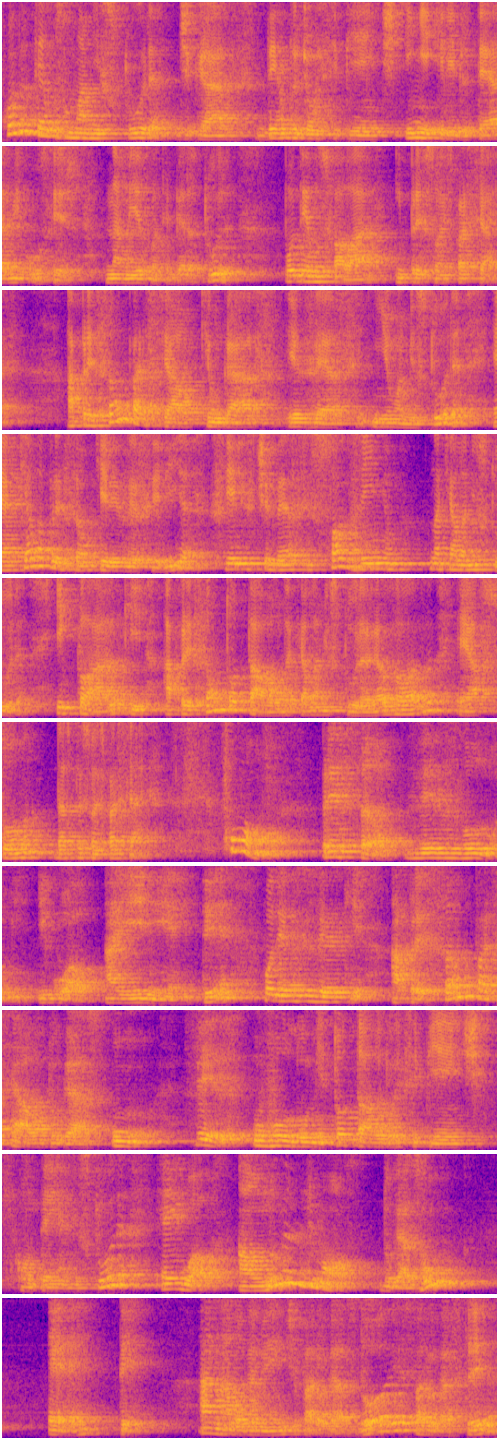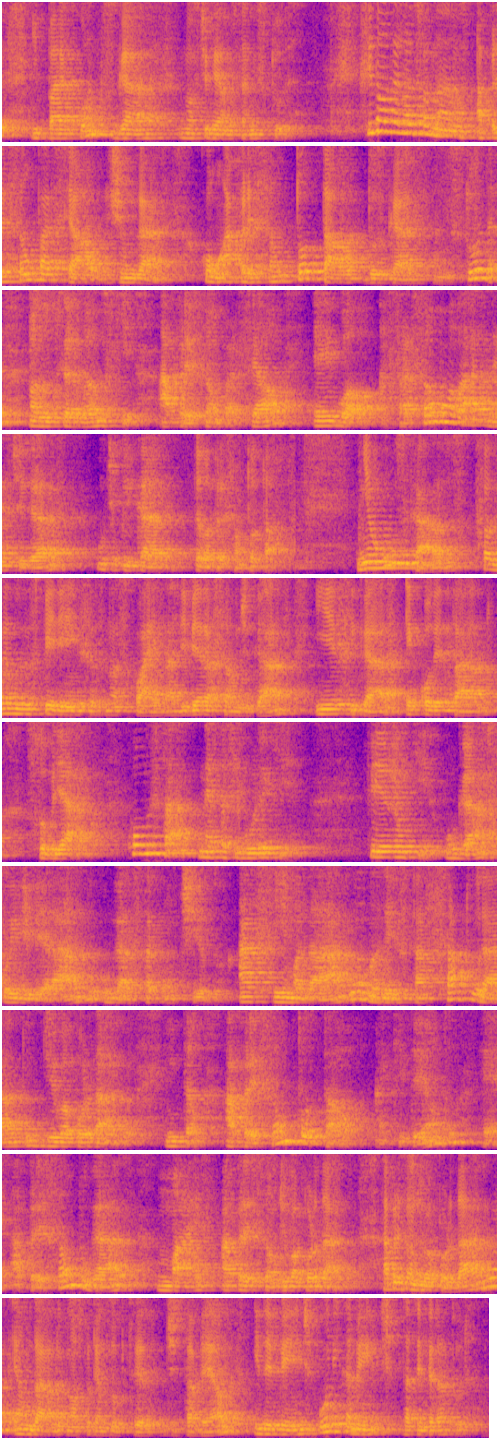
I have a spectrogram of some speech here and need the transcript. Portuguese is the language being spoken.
Quando temos uma mistura de gases dentro de um recipiente em equilíbrio térmico, ou seja, na mesma temperatura, podemos falar em pressões parciais. A pressão parcial que um gás exerce em uma mistura é aquela pressão que ele exerceria se ele estivesse sozinho naquela mistura. E claro que a pressão total daquela mistura gasosa é a soma das pressões parciais. Como pressão vezes volume igual a nRT, podemos dizer que a pressão parcial do gás 1 vezes o volume total do recipiente contém a mistura é igual ao número de mols do gás 1, RT. Analogamente para o gás 2, para o gás 3 e para quantos gases nós tivermos na mistura. Se nós relacionarmos a pressão parcial de um gás com a pressão total dos gases na mistura, nós observamos que a pressão parcial é igual à fração molar deste gás multiplicada pela pressão total. Em alguns casos, fazemos experiências nas quais a liberação de gás e esse gás é coletado sobre a água, como está nesta figura aqui. Vejam que o gás foi liberado, o gás está contido acima da água, mas ele está saturado de vapor d'água. Então, a pressão total aqui dentro é a pressão do gás mais a pressão de vapor d'água. A pressão de vapor d'água é um dado que nós podemos obter de tabelas e depende unicamente da temperatura.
